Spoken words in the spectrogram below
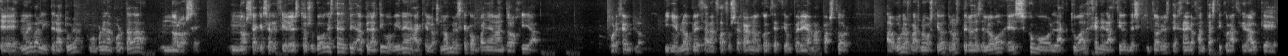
Eh, nueva literatura, como pone en la portada, no lo sé. No sé a qué se refiere esto. Supongo que este apelativo viene a que los nombres que acompañan la antología, por ejemplo, Iñem López, Aranzazu Serrano, Concepción Perea, Mar Pastor, algunos más nuevos que otros, pero desde luego es como la actual generación de escritores de género fantástico nacional que,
